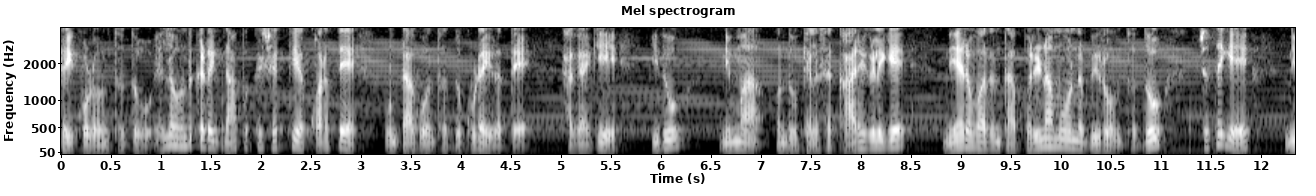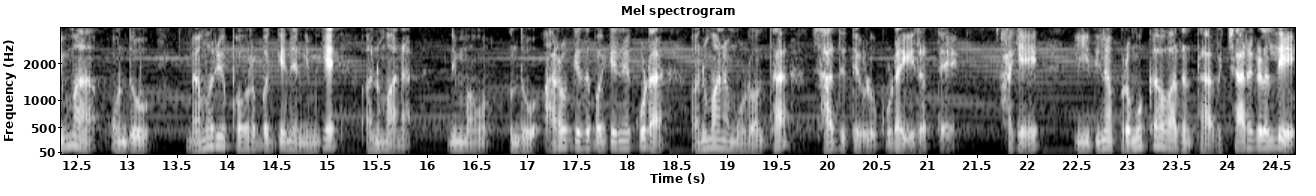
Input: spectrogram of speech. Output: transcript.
ಕೈ ಕೊಡುವಂಥದ್ದು, ಎಲ್ಲ ಒಂದು ಕಡೆ ಜ್ಞಾಪಕ ಶಕ್ತಿಯ ಕೊರತೆ ಉಂಟಾಗುವಂಥದ್ದು ಕೂಡ ಇರುತ್ತೆ. ಹಾಗಾಗಿ ಇದು ನಿಮ್ಮ ಒಂದು ಕೆಲಸ ಕಾರ್ಯಗಳಿಗೆ ನೇರವಾದಂತಹ ಪರಿಣಾಮವನ್ನು ಬೀರುವಂಥದ್ದು. ಜೊತೆಗೆ ನಿಮ್ಮ ಒಂದು ಮೆಮೊರಿ ಪವರ್ ಬಗ್ಗೆನೇ ನಿಮಗೆ ಅನುಮಾನ, ನಿಮ್ಮ ಒಂದು ಆರೋಗ್ಯದ ಬಗ್ಗೆನೇ ಕೂಡ ಅನುಮಾನ ಮೂಡುವಂಥ ಸಾಧ್ಯತೆಗಳು ಕೂಡ ಇರುತ್ತೆ. ಹಾಗೆ ಈ ದಿನ ಪ್ರಮುಖವಾದಂತಹ ವಿಚಾರಗಳಲ್ಲಿ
